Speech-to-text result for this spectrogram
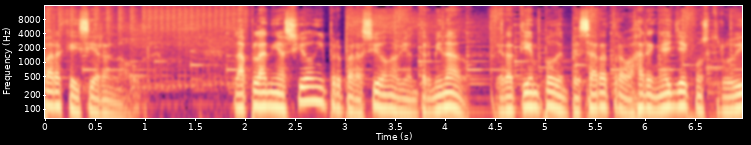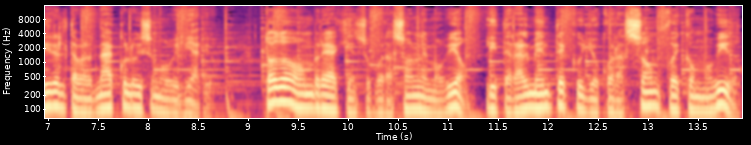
para que hicieran la obra. La planeación y preparación habían terminado. Era tiempo de empezar a trabajar en ella y construir el tabernáculo y su mobiliario. Todo hombre a quien su corazón le movió, literalmente cuyo corazón fue conmovido,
